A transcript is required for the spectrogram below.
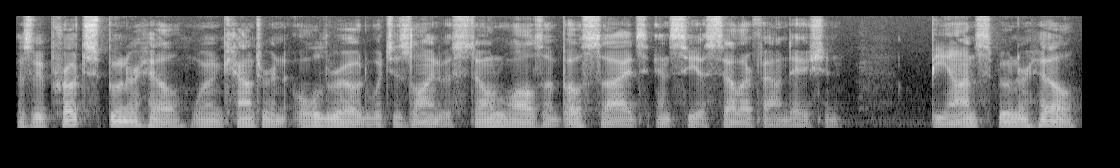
As we approach Spooner Hill, we'll encounter an old road which is lined with stone walls on both sides and see a cellar foundation. Beyond Spooner Hill,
